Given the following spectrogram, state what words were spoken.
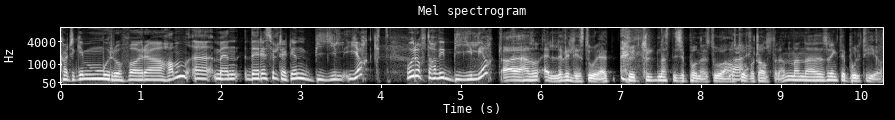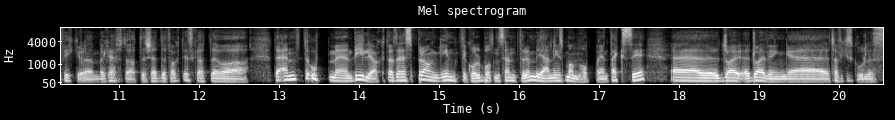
Kanskje ikke moro for eh, han, eh, men det resulterte i en biljakt. Hvor ofte har vi biljakt? Ja, det er en sånn ellevill historie. Jeg trodde nesten ikke på den jeg sto, han sto og fortalte den, men eh, så ringte jeg politiet og fikk jo den bekrefta at det skjedde faktisk. At det var Det endte opp med en biljakt. Altså, jeg sprang inn til Kolbotn sentrum, gjerningsmannen hoppa i en taxi. Eh, dri driving eh, trafikkskoles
